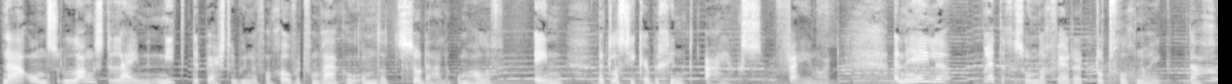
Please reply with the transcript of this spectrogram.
Na ons langs de lijn, niet de perstribune van Govert van Brakel... omdat zo dadelijk om half 1 de klassieker begint Ajax Feyenoord. Een hele prettige zondag verder. Tot volgende week. Dag.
